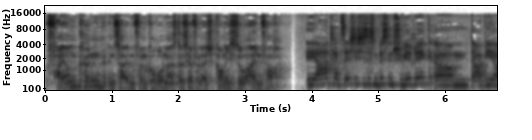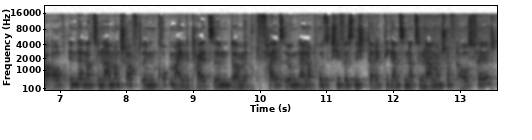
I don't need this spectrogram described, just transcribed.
feiern können? In Zeiten von Corona ist das ja vielleicht gar nicht so einfach. Ja, tatsächlich ist es ein bisschen schwierig, ähm, da wir auch in der Nationalmannschaft in Gruppen eingeteilt sind, damit, falls irgendeiner positiv ist, nicht direkt die ganze Nationalmannschaft ausfällt.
